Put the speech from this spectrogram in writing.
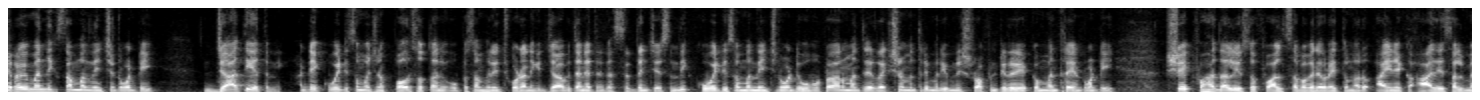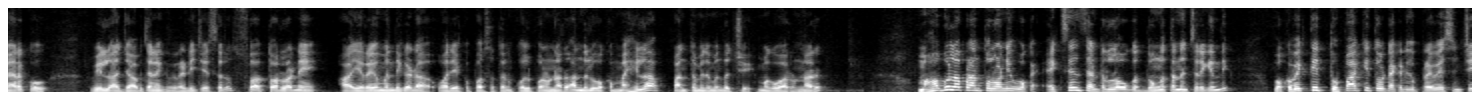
ఇరవై మందికి సంబంధించినటువంటి జాతీయతని అంటే కువైట్కి సంబంధించిన పౌరసత్వాన్ని ఉపసంహరించుకోవడానికి జాబితాని అతనికి సిద్ధం చేసింది. కువైట్కి సంబంధించినటువంటి ఉప ప్రధానమంత్రి రక్షణ మంత్రి మరియు మినిస్టర్ ఆఫ్ ఇంటీరియర్ యొక్క మంత్రి అయినటువంటి షేక్ ఫహద్ అల్ యూసఫ్ అల్ సభ గారు ఎవరైతే ఉన్నారో ఆయన యొక్క ఆదేశాల మేరకు వీళ్ళు ఆ జాబితాని రెడీ చేశారు. సో త్వరలోనే ఆ ఇరవై మంది కూడా వారి యొక్క పౌరసత్వాన్ని కోల్పోని ఉన్నారు అందులో ఒక మహిళ పంతొమ్మిది మంది వచ్చి మగవారు ఉన్నారు. మహబూలా ప్రాంతంలోని ఒక ఎక్స్చేంజ్ సెంటర్లో ఒక దొంగతనం జరిగింది. ఒక వ్యక్తి తుపాకీతోటి అక్కడికి ప్రవేశించి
